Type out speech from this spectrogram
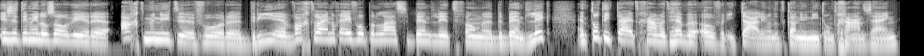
is het inmiddels alweer eh, acht minuten voor eh, drie. En wachten wij nog even op een laatste bandlid van eh, de band Lik. En tot die tijd gaan we het hebben over Italië, want het kan u niet ontgaan zijn.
